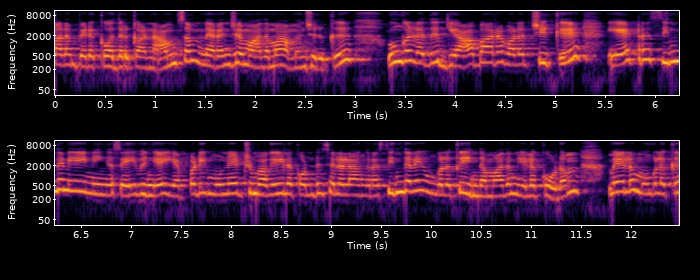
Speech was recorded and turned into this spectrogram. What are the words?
காலம் பிறக்குவதற்கான அம்சம் நிறைஞ்ச மாதமாக அமைஞ்சிருக்கு. உங்களது வியாபார வளர்ச்சிக்கு ஏற்ற சிந்தனையை நீங்கள் செய்வீங்க. எப்படி முன்னேற்றும் வகையில் கொண்டு செல்லலாங்கிற சிந்தனை உங்களுக்கு இந்த மாதம் இழக்கூடும் மேலும் உங்களுக்கு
